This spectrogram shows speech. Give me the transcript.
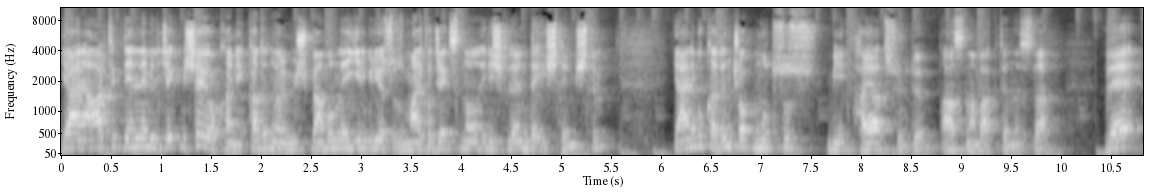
yani artık denilebilecek bir şey yok. Hani kadın ölmüş. Ben bununla ilgili biliyorsunuz Michael Jackson'la olan ilişkilerini de işlemiştim. Yani bu kadın çok mutsuz bir hayat sürdü aslına baktığınızda. Ve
